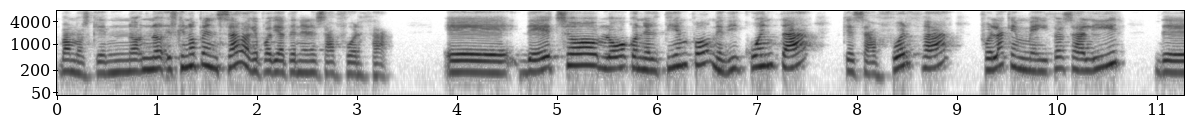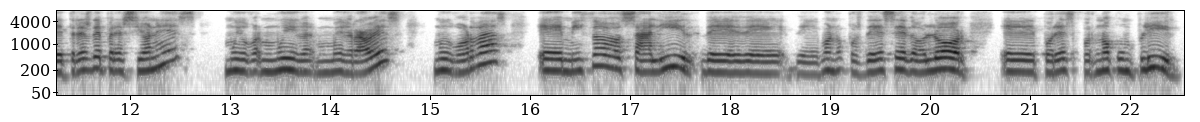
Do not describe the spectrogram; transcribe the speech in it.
vamos, que no, es que no pensaba que podía tener esa fuerza. Eh, de hecho, luego con el tiempo me di cuenta que esa fuerza fue la que me hizo salir de tres depresiones muy, muy, muy graves, muy gordas, eh, me hizo salir de, bueno, pues de ese dolor eh, por, es, por no cumplir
